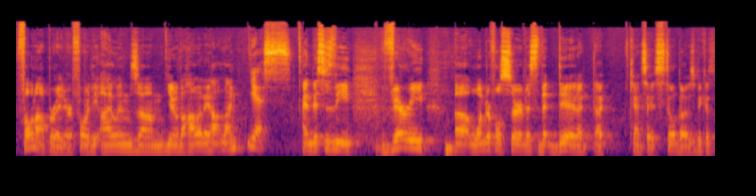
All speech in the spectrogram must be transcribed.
phone operator for the island's um, you know the holiday hotline, Yes. and this is the very uh, wonderful service that did. I, I can't say it still does because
